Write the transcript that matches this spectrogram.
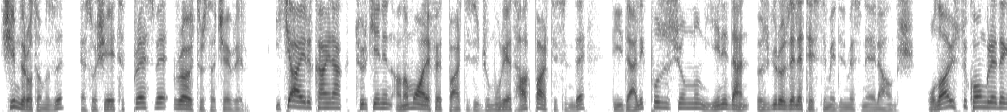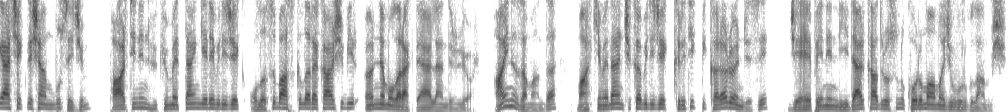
Şimdi rotamızı Associated Press ve Reuters'a çevirelim. İki ayrı kaynak Türkiye'nin ana muhalefet partisi Cumhuriyet Halk Partisi'nde liderlik pozisyonunun yeniden Özgür Özel'e teslim edilmesini ele almış. Olağüstü kongrede gerçekleşen bu seçim, partinin hükümetten gelebilecek olası baskılara karşı bir önlem olarak değerlendiriliyor. Aynı zamanda mahkemeden çıkabilecek kritik bir karar öncesi CHP'nin lider kadrosunu koruma amacı vurgulanmış.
